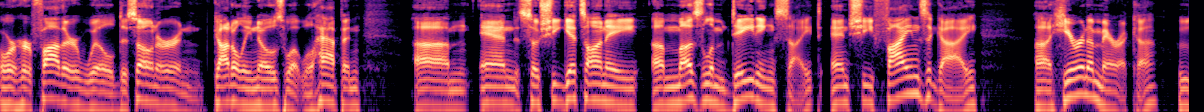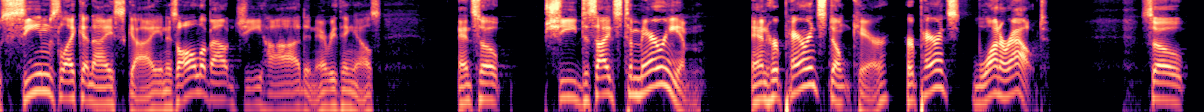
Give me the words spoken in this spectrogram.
or her father will disown her, and God only knows what will happen. Um, and so she gets on a, a Muslim dating site, and she finds a guy uh, here in America who seems like a nice guy and is all about jihad and everything else. And so she decides to marry him, and her parents don't care. Her parents want her out. So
